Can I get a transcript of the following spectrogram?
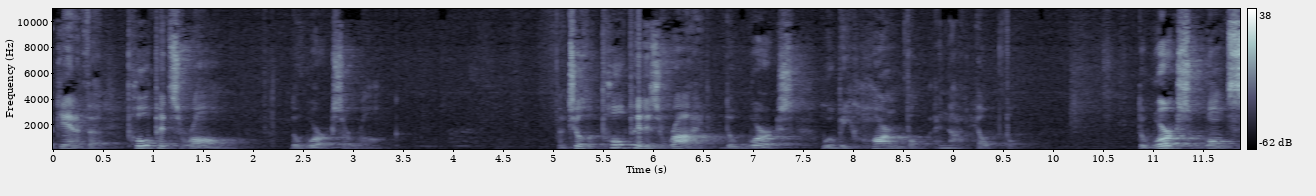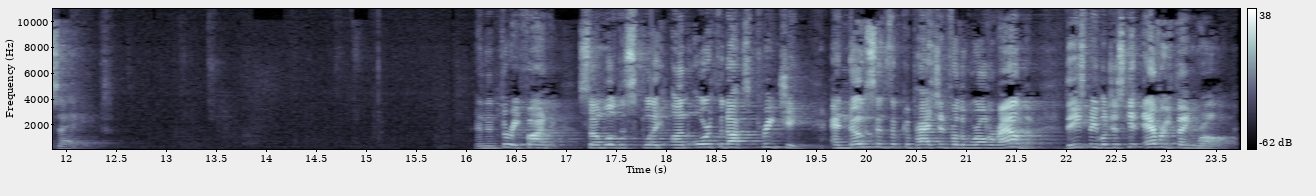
Again, if the pulpit's wrong, the works are wrong. Until the pulpit is right, the works will be harmful and not helpful. The works won't save. And then, three, finally, some will display unorthodox preaching and no sense of compassion for the world around them. These people just get everything wrong.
